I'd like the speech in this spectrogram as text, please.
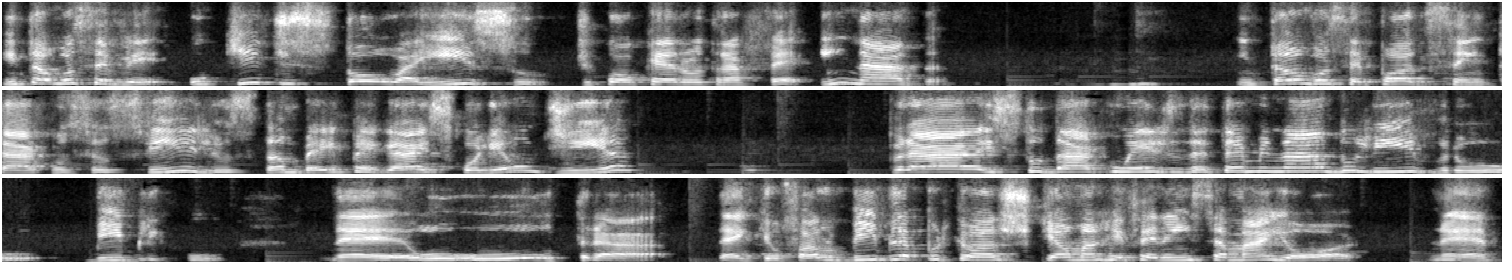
Então você vê o que destoa isso de qualquer outra fé? Em nada. Então você pode sentar com seus filhos, também pegar, escolher um dia para estudar com eles determinado livro bíblico, né, ou, ou outra, né, que eu falo Bíblia porque eu acho que é uma referência maior, né?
